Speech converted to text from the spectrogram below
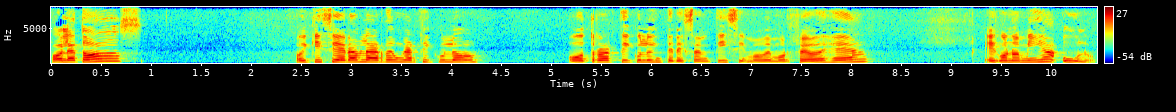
Hola a todos. Hoy quisiera hablar de un artículo, otro artículo interesantísimo de Morfeo de Gea, Economía 1.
